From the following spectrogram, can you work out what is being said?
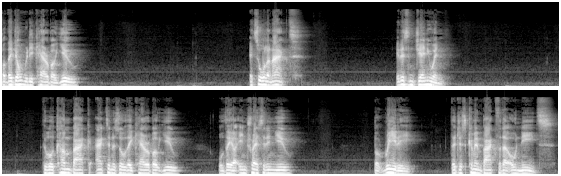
but they don't really care about you. It's all an act. It isn't genuine. They will come back acting as though they care about you or they are interested in you. But really, they're just coming back for their own needs.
